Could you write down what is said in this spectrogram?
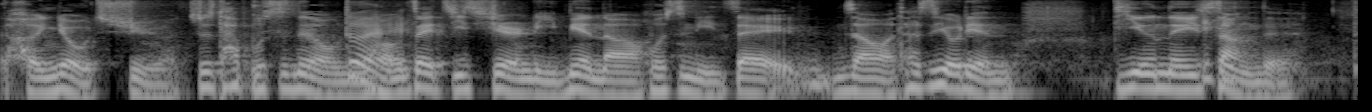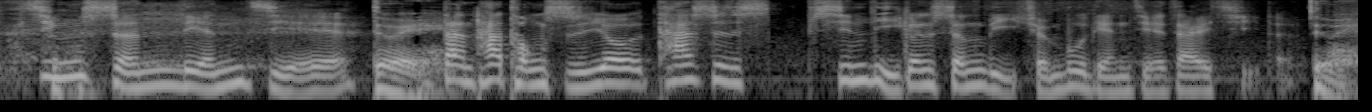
很有趣啊，就是它不是那种你对好像在机器人里面呢、或是你在你知道吗？它是有点 DNA 上的，精神连结，对，但它同时又它是心理跟生理全部连接在一起的。对，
